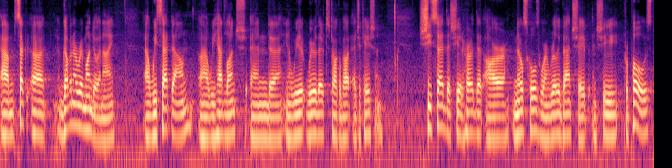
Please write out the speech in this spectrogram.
um, Sec- uh, Governor Raimondo and I, uh, we sat down, uh, we had lunch, and uh, you know we, we were there to talk about education. She said that she had heard that our middle schools were in really bad shape, and she proposed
